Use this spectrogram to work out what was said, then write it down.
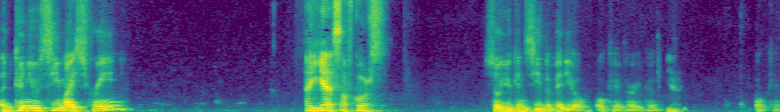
uh, can you see my screen? Uh, yes, of course. So you can see the video. Okay, very good. Yeah. Okay.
